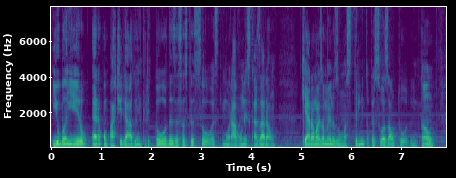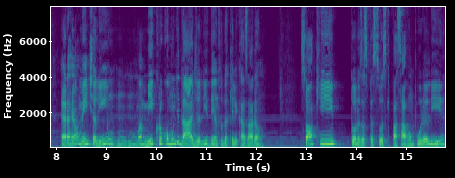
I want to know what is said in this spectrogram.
e o banheiro era compartilhado entre todas essas pessoas que moravam nesse casarão, que eram mais ou menos umas 30 pessoas ao todo. Então, era realmente ali um, um, uma micro comunidade ali dentro daquele casarão. Só que todas as pessoas que passavam por ali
